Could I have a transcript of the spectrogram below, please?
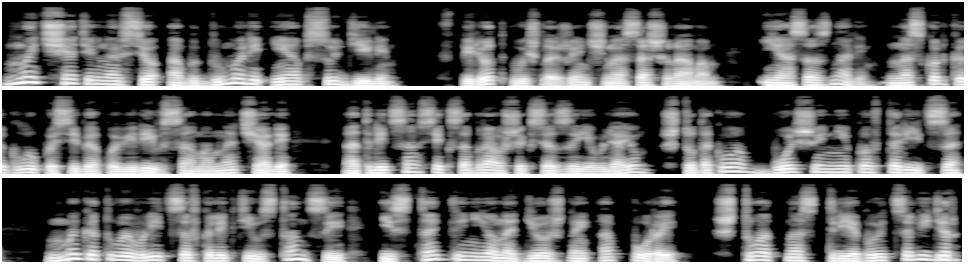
Мы тщательно все обдумали и обсудили. Вперед вышла женщина со шрамом и осознали, насколько глупо себя повели в самом начале – от лица всех собравшихся заявляю, что такого больше не повторится. Мы готовы влиться в коллектив станции и стать для нее надежной опорой. Что от нас требуется, лидер?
